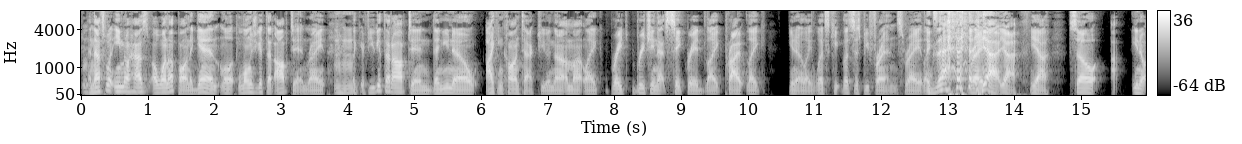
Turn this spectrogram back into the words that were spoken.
Mm-hmm. And that's what email has a one up on. Again, as long as you get that opt in, right? Mm-hmm. Like if you get that opt in, then you know I can contact you, and I'm not like bre- breaching that sacred like private like you know like let's keep let's just be friends, right? Like exactly. Right? yeah, yeah. Yeah. So, uh, you know,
